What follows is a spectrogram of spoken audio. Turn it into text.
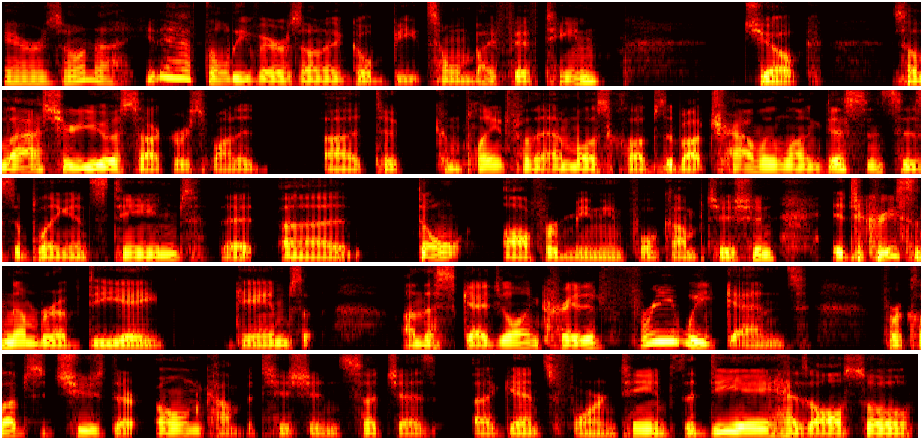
Arizona. You didn't have to leave Arizona to go beat someone by fifteen. Joke. So last year, U.S. Soccer responded uh, to complaint from the MLS clubs about traveling long distances to play against teams that uh, don't offer meaningful competition. It decreased the number of DA games on the schedule and created free weekends for clubs to choose their own competition, such as against foreign teams. The DA has also,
